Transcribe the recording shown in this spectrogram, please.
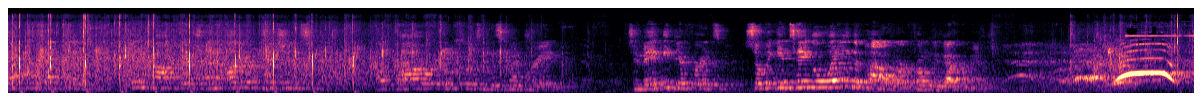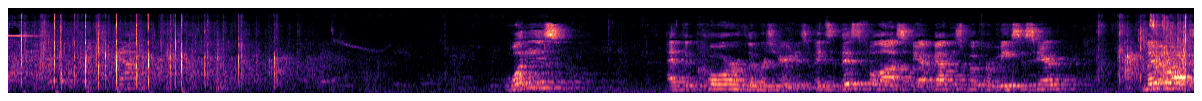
represent them in Congress and other positions of power and influence in this country to make a difference so we can take away the power from the government. Now, what is at the core of libertarianism? It's this philosophy. I've got this book from Mises here. Liberalism.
